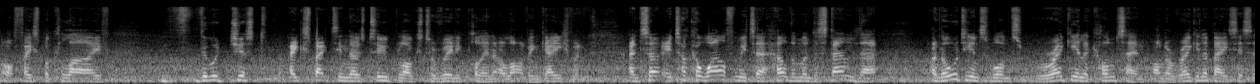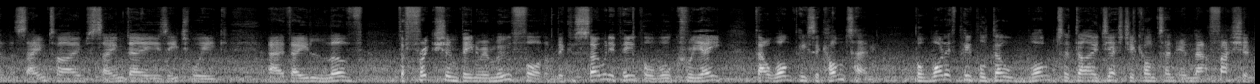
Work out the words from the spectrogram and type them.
or Facebook Live. They were just expecting those two blogs to really pull in a lot of engagement. And so it took a while for me to help them understand that an audience wants regular content on a regular basis at the same time, same days, each week. Uh, they love the friction being removed for them because so many people will create that one piece of content. But what if people don't want to digest your content in that fashion?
